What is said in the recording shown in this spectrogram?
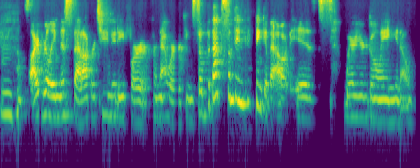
mm-hmm. so I really missed that opportunity for for networking. So, but that's something to think about is where you're going. You know,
